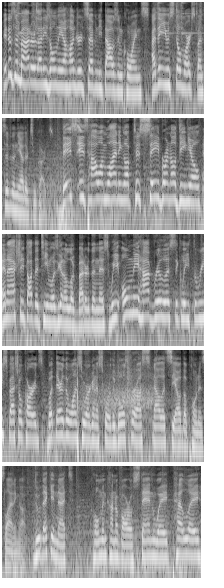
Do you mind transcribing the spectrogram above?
It doesn't matter that he's only 170,000 coins. I think he was still more expensive than the other two cards. This is how I'm lining up to save Ronaldinho. And I actually thought the team was going to look better than this. We only have realistically three special cards, but they're the ones who are going to score the goals for us. Now let's see how the opponent's lining up. Dudek in net. Coleman Cannavaro, Stanway, Pele,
